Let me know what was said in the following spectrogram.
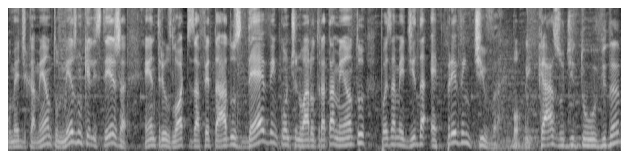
o medicamento, mesmo que ele esteja entre os lotes afetados, devem continuar o tratamento, pois a medida é preventiva. Bom, em caso de dúvida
